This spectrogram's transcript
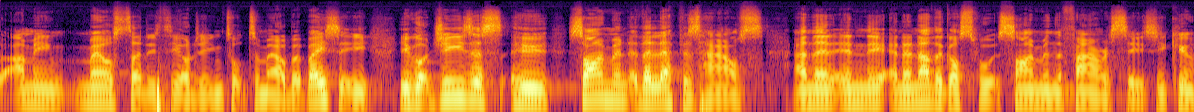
I mean, Mel studied theology. You can talk to Mel. But basically, you've got Jesus, who Simon at the leper's house, and then in, the, in another gospel, it's Simon the Pharisee. So you can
